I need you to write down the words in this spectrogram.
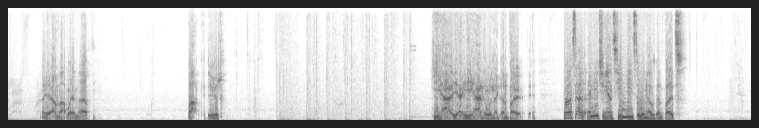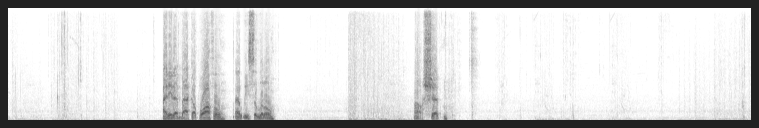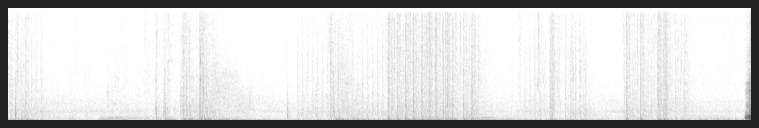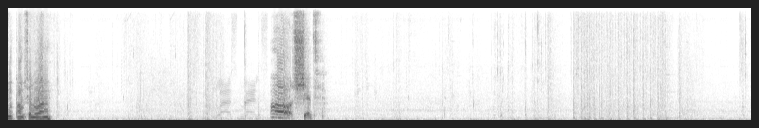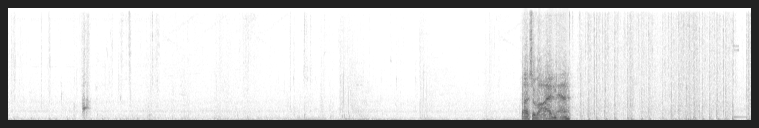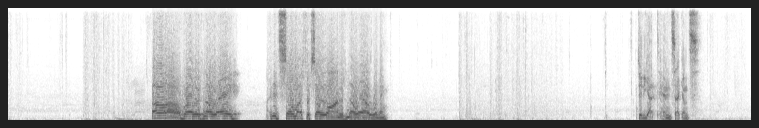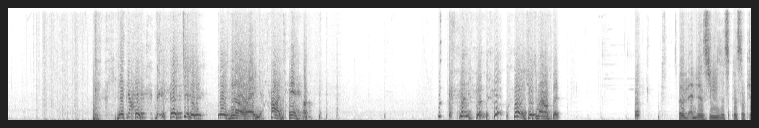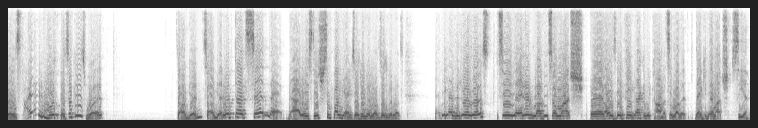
Last man. Yeah, I'm not winning that. Fuck, dude. He had, yeah, he had to win that gunfight. For us to have any chance, he needs to win those gunfights. I need a backup waffle, at least a little. Oh shit. Mm, I'm just gonna run. Oh shit. Trying to survive, man. Oh, bro, there's no way. I did so much for so long, there's no way I was living. Dude, you got 10 seconds. this guy, dude, there's no way. God damn. oh, it choked my own spit. Avenges, Jesus, pistol kills. I had the most pistol kills? What? It's all good. It's all good. With that said, though, that was those were some fun games. Those were good ones. Those were good ones. Hope you guys enjoyed those. See you later. Love you so much. And always give feedback in the comments. I love it. Thank you very much. See ya.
